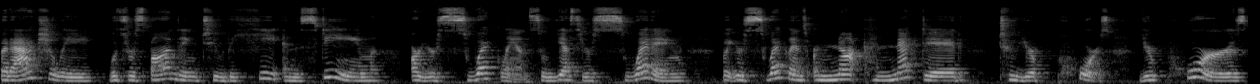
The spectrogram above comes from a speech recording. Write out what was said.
But actually, what's responding to the heat and the steam are your sweat glands. So yes, you're sweating, but your sweat glands are not connected to your pores. Your pores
